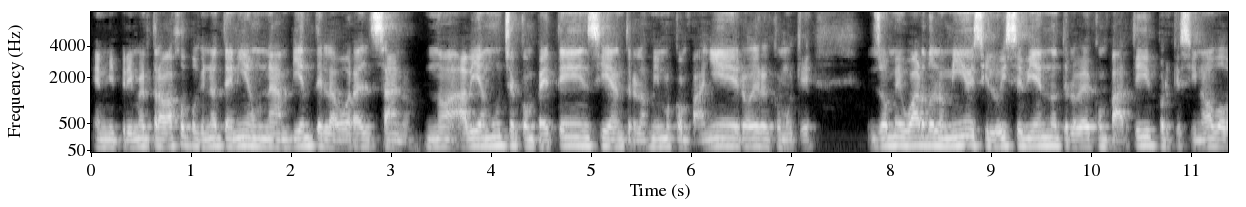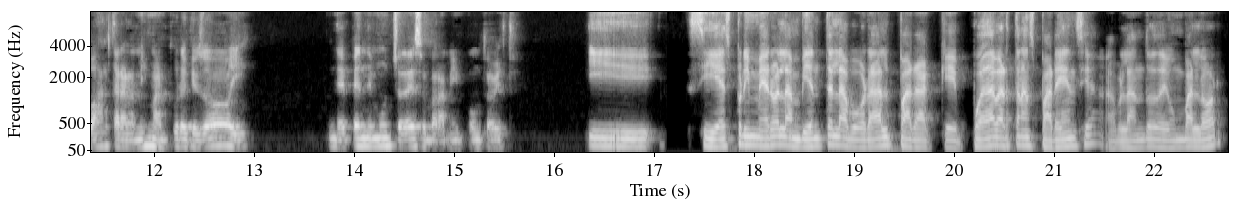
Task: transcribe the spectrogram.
en mi primer trabajo porque no tenía un ambiente laboral sano. No había mucha competencia entre los mismos compañeros, era como que yo me guardo lo mío y si lo hice bien no te lo voy a compartir porque si no vos vas a estar a la misma altura que yo y depende mucho de eso para mi punto de vista. Y si es primero el ambiente laboral para que pueda haber transparencia, hablando de un valor,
